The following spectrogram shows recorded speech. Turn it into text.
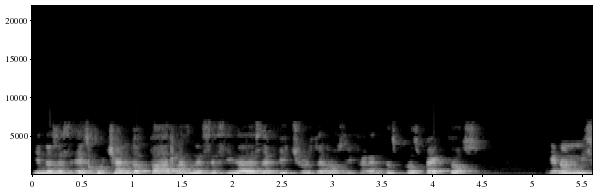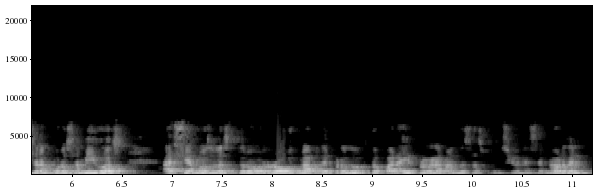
Y entonces, escuchando todas las necesidades de features de los diferentes prospectos, que un inicio eran puros amigos, hacíamos nuestro roadmap de producto para ir programando esas funciones en orden.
